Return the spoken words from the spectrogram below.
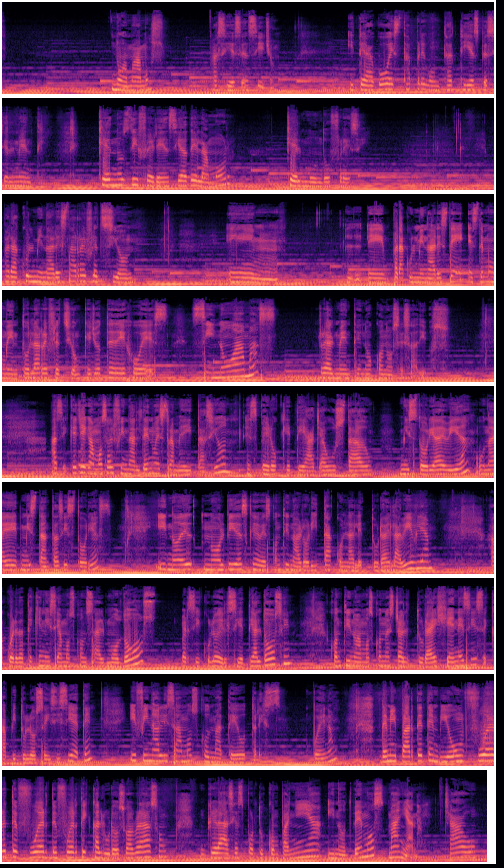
no amamos Así de sencillo. Y te hago esta pregunta a ti especialmente. ¿Qué nos diferencia del amor que el mundo ofrece? Para culminar esta reflexión, em, eh, para culminar este, este momento, la reflexión que yo te dejo es, si no amas, realmente no conoces a Dios. Así que llegamos al final de nuestra meditación. Espero que te haya gustado mi historia de vida, una de mis tantas historias. Y no, no olvides que debes continuar ahorita con la lectura de la Biblia. Acuérdate que iniciamos con Salmo 2, versículo del 7 al 12. Continuamos con nuestra lectura de Génesis, capítulos 6 y 7. Y finalizamos con Mateo 3. Bueno, de mi parte te envío un fuerte, fuerte, fuerte y caluroso abrazo. Gracias por tu compañía y nos vemos mañana. Chao.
